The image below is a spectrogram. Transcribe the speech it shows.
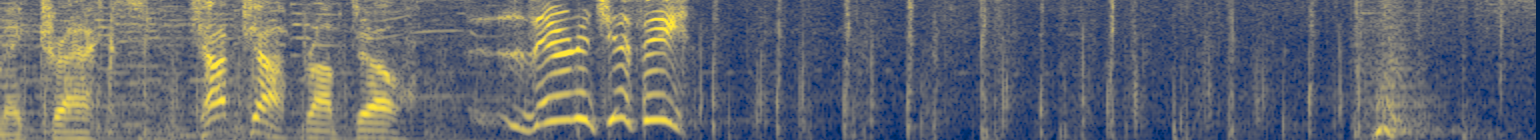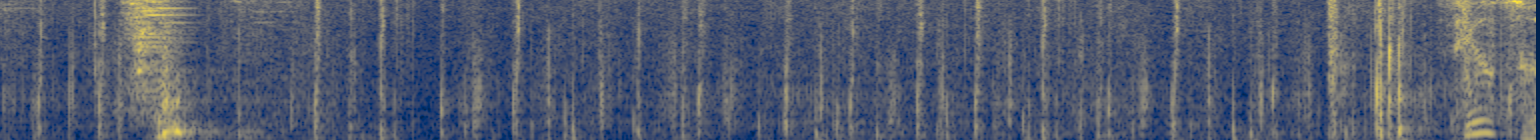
make tracks. Chop chop, Prompto. There in a jiffy! Feels so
